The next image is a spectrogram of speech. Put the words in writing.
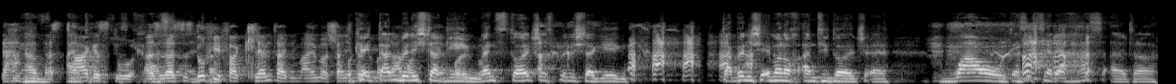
Da, ja, das Tagest du. Also das ist so viel Verklemmtheit im Eimer. Wahrscheinlich okay, dann bin ich dagegen. Wenn es Deutsch ist, bin ich dagegen. da bin ich immer noch anti-Deutsch, ey. Wow, das ist ja der Hass, Alter.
